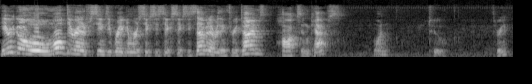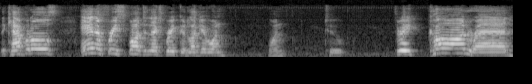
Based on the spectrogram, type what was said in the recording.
Here we go. Multi-random for CNC break number 6667. Everything three times. Hawks and caps. One, two, three. The Capitals. And a free spot to the next break. Good luck, everyone. One, two, three. Conrad.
